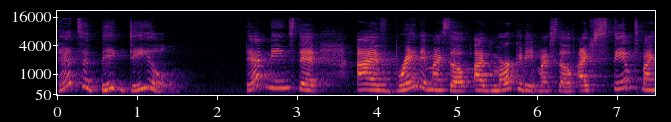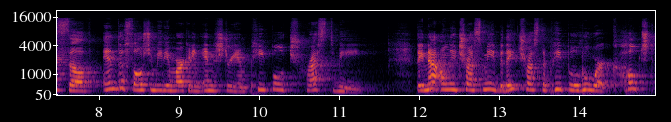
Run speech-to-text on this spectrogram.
That's a big deal. That means that I've branded myself, I've marketed myself, I've stamped myself in the social media marketing industry and people trust me. They not only trust me, but they trust the people who were coached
